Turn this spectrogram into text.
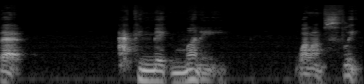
that I can make money while I'm asleep.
